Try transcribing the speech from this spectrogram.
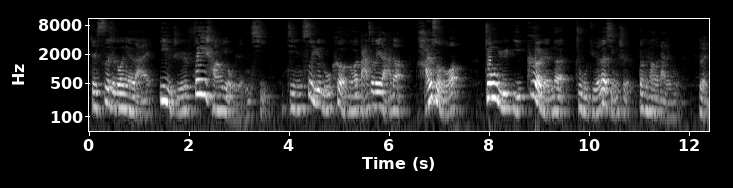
这四十多年来一直非常有人气，仅次于卢克和达斯维达的韩索罗，终于以个人的主角的形式登上了大荧幕。对，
